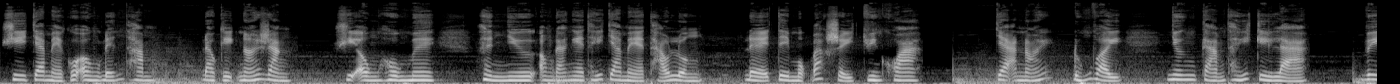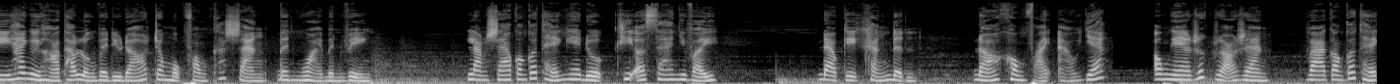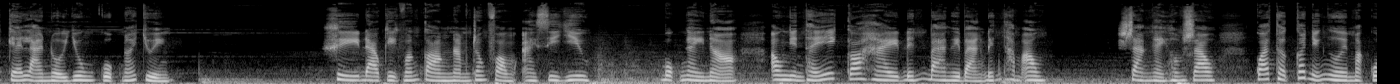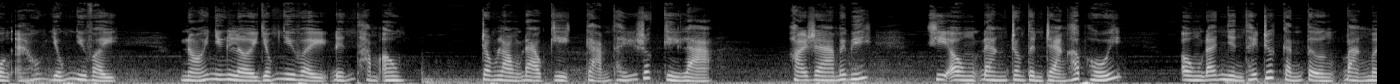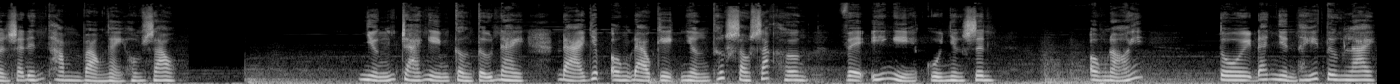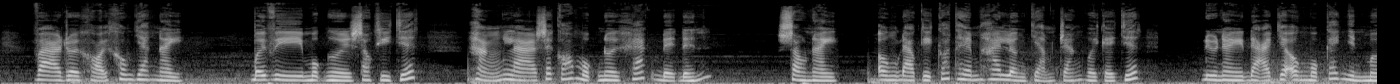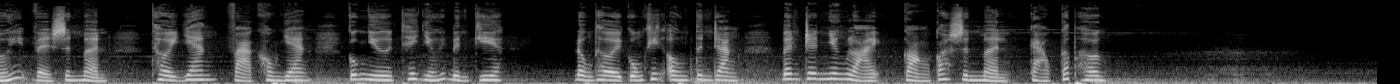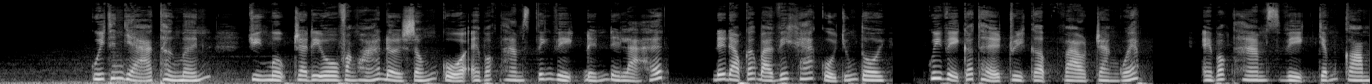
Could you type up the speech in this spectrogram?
Khi cha mẹ của ông đến thăm, Đào Kiệt nói rằng khi ông hôn mê, hình như ông đã nghe thấy cha mẹ thảo luận để tìm một bác sĩ chuyên khoa. Cha anh nói, đúng vậy, nhưng cảm thấy kỳ lạ vì hai người họ thảo luận về điều đó trong một phòng khách sạn bên ngoài bệnh viện. Làm sao con có thể nghe được khi ở xa như vậy? Đào Kiệt khẳng định đó không phải ảo giác. Ông nghe rất rõ ràng và còn có thể kể lại nội dung cuộc nói chuyện. Khi Đào Kiệt vẫn còn nằm trong phòng ICU Một ngày nọ, Ông nhìn thấy có hai đến ba người bạn đến thăm ông Sang ngày hôm sau, Quả thật có những người mặc quần áo giống như vậy, Nói những lời giống như vậy đến thăm ông Trong lòng Đào Kiệt cảm thấy rất kỳ lạ Hỏi ra mới biết, Khi ông đang trong tình trạng hấp hối Ông đã nhìn thấy trước cảnh tượng bạn mình sẽ đến thăm vào ngày hôm sau những trải nghiệm cần tử này đã giúp ông Đào Kiệt nhận thức sâu sắc hơn về ý nghĩa của nhân sinh. Ông nói, tôi đã nhìn thấy tương lai và rời khỏi không gian này. Bởi vì một người sau khi chết hẳn là sẽ có một nơi khác để đến. Sau này, ông Đào Kiệt có thêm hai lần chạm trán với cái chết. Điều này đã cho ông một cái nhìn mới về sinh mệnh, thời gian và không gian, cũng như thế giới bên kia. Đồng thời cũng khiến ông tin rằng bên trên nhân loại còn có sinh mệnh cao cấp hơn. Quý thính giả thân mến, chuyên mục Radio Văn hóa Đời Sống của Epoch Times tiếng Việt đến đây là hết. Để đọc các bài viết khác của chúng tôi, quý vị có thể truy cập vào trang web epochtimesviet.com.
